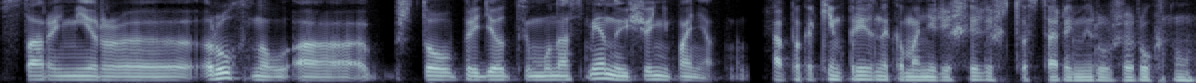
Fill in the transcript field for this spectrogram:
старый мир э, рухнул, а что придет ему на смену, еще непонятно. А по каким признакам они решили, что старый мир уже рухнул?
